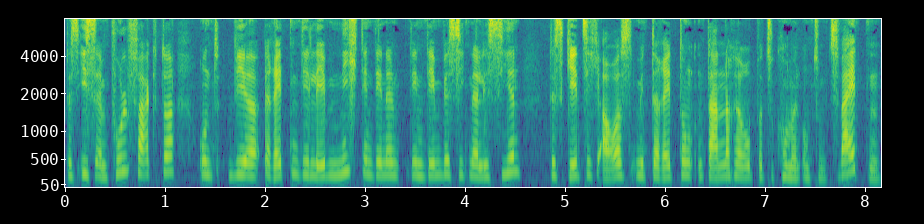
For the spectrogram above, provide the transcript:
das ist ein Pull-Faktor und wir retten die Leben nicht, indem wir signalisieren, das geht sich aus mit der Rettung und dann nach Europa zu kommen. Und zum Zweiten,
